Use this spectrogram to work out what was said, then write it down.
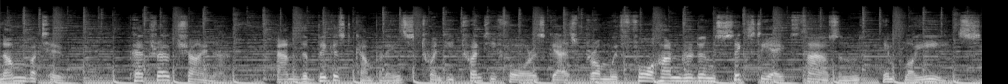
Number 2. PetroChina. And the biggest companies 2024 is Gazprom with 468,000 employees.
